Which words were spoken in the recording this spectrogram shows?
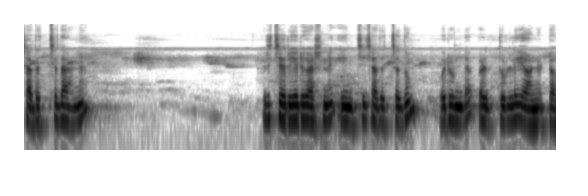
ചതച്ചതാണ്. ഒരു ചെറിയൊരു കഷ്ണം ഇഞ്ചി ചതച്ചതും ഒരുണ്ട വെളുത്തുള്ളിയാണ് കേട്ടോ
